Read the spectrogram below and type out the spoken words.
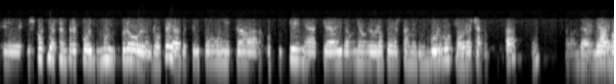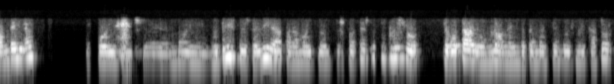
eh, Escocia sempre foi moi pro-europea, de feito a única oficina que hai da Unión Europea está en Edimburgo, que agora xa non está, eh? a bandarrear bandeiras, que foi eh, moi, moi triste ese día para moitos escoceses, incluso que votaron non na independencia en 2014.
